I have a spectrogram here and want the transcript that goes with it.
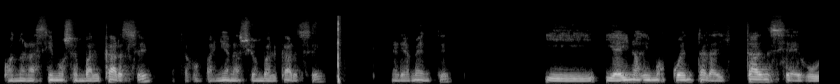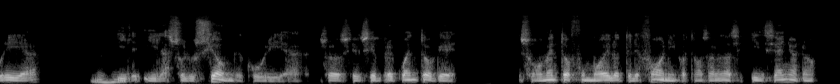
cuando nacimos en Balcarce, nuestra compañía nació en Balcarce, necesariamente, y, ahí nos dimos cuenta la distancia que cubría y, la solución que cubría. Yo siempre cuento que en su momento fue un modelo telefónico, estamos hablando de hace 15 años, no,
